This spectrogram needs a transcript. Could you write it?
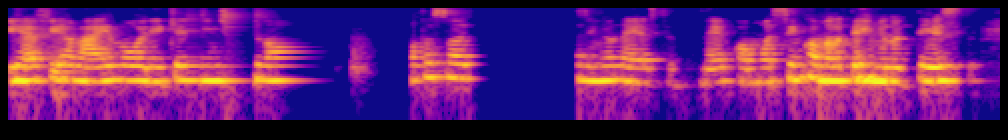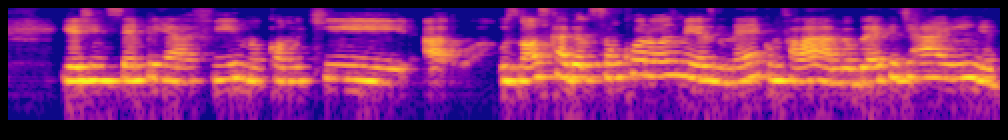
e reafirmar em Nori que a gente não está sozinho nessa, né? Como assim como ela termina o texto e a gente sempre reafirma como que a, os nossos cabelos são coroas mesmo, né? Como falar, ah, meu black é de rainha.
